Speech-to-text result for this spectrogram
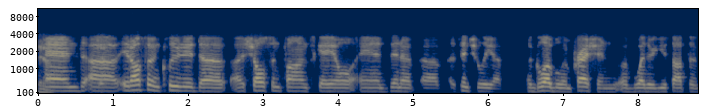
Yeah. And uh, it also included uh, a Shoulson and Fahn scale and then a, a essentially a, a, global impression of whether you thought the,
